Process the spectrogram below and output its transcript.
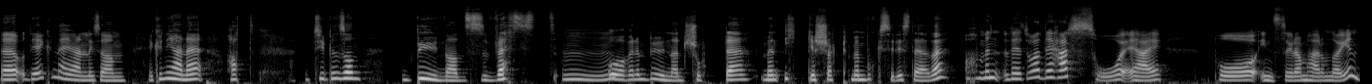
Uh, og det kunne jeg gjerne liksom Jeg kunne gjerne hatt typ en sånn bunadsvest over en bunadsskjorte, men ikke skjørt, men bukser i stedet. Oh, men vet du hva, det her så jeg på Instagram her om dagen.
